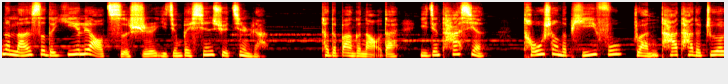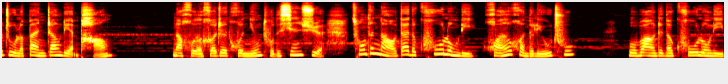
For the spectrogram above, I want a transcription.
那蓝色的衣料此时已经被鲜血浸染，他的半个脑袋已经塌陷，头上的皮肤软塌塌的遮住了半张脸庞，那混合着混凝土的鲜血从他脑袋的窟窿里缓缓的流出。我望着那窟窿里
